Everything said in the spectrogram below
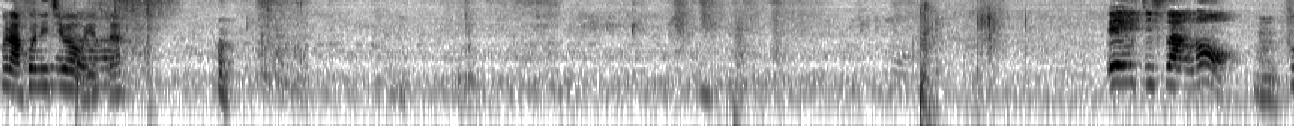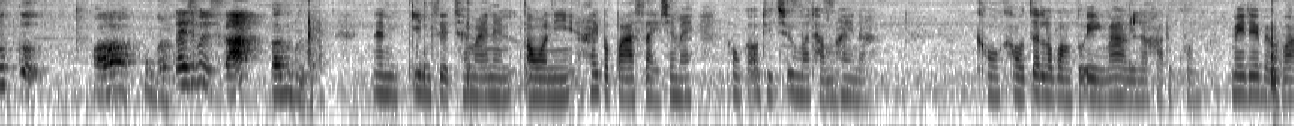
ほらこんにちはを言った栄一さんのうん。服 ああ、そうか。大丈夫ですか大丈夫だ。 แนนกินเสร็จใช่ไหมแนนเอาอันนี้ให้ป๊าป๊าใส่ใช่ไหม เขาก็เอาทิชชู่มาทำให้นะ เขาเขาจะระวังตัวเองมากเลยนะคะ ทุกคน ไม่ได้แบบว่า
